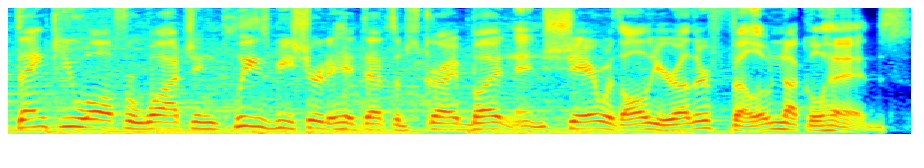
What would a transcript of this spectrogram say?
Thank you all for watching. Please be sure to hit that subscribe button and share with all your other fellow knuckleheads.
